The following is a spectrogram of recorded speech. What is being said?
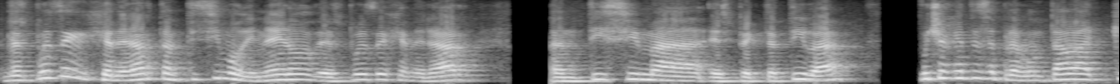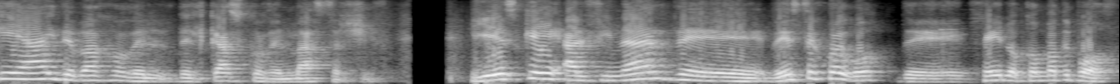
después de generar tantísimo dinero, después de generar tantísima expectativa, mucha gente se preguntaba qué hay debajo del, del casco del Master Chief. Y es que al final de, este juego, de Halo Combat Evolved,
